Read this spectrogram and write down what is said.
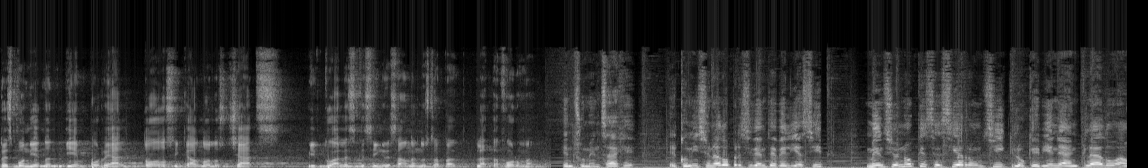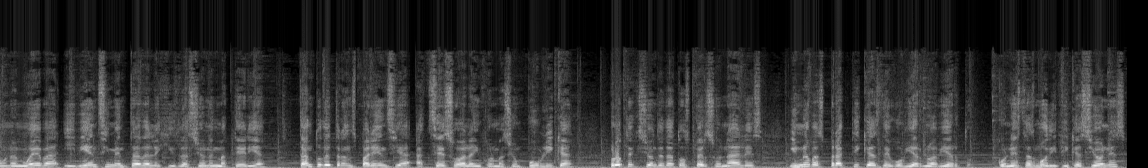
respondiendo en tiempo real todos y cada uno de los chats virtuales que se ingresaron en nuestra plataforma. En su mensaje, el comisionado presidente del IACIP mencionó que se cierra un ciclo que viene anclado a una nueva y bien cimentada legislación en materia, tanto de transparencia, acceso a la información pública, protección de datos personales y nuevas prácticas de gobierno abierto. Con estas modificaciones,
